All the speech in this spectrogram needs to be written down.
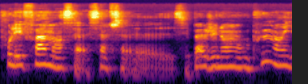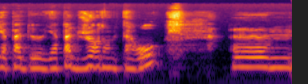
Pour les femmes, hein, ça, c'est pas gênant non plus, hein, il n'y a, pas de, a pas de genre dans le tarot. Euh,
